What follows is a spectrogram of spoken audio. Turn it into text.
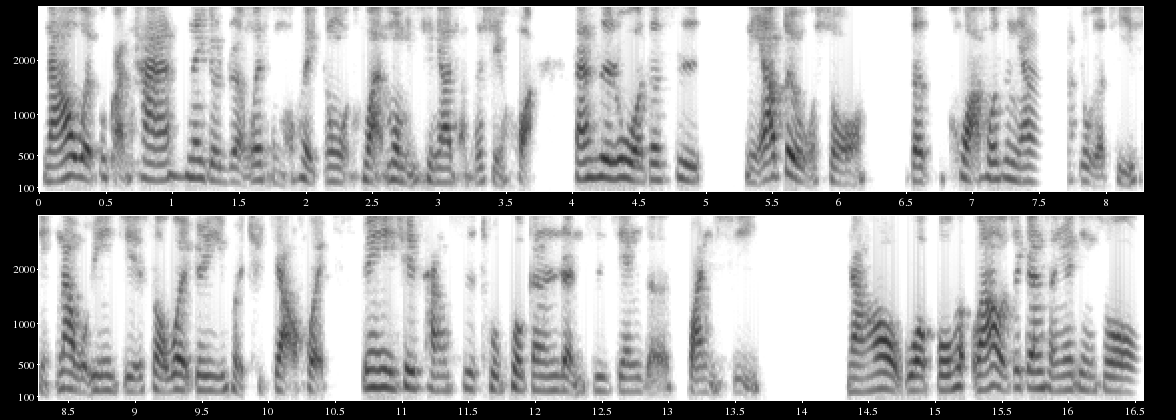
然后我也不管他那个人为什么会跟我突然莫名其妙讲这些话，但是如果这是你要对我说的话，或是你要给我的提醒，那我愿意接受，我也愿意回去教会，愿意去尝试突破跟人之间的关系。然后我不会，然后我就跟神约定说，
